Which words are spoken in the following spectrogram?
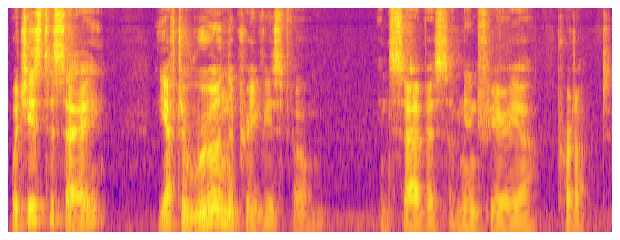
Which is to say, you have to ruin the previous film in service of an inferior product.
